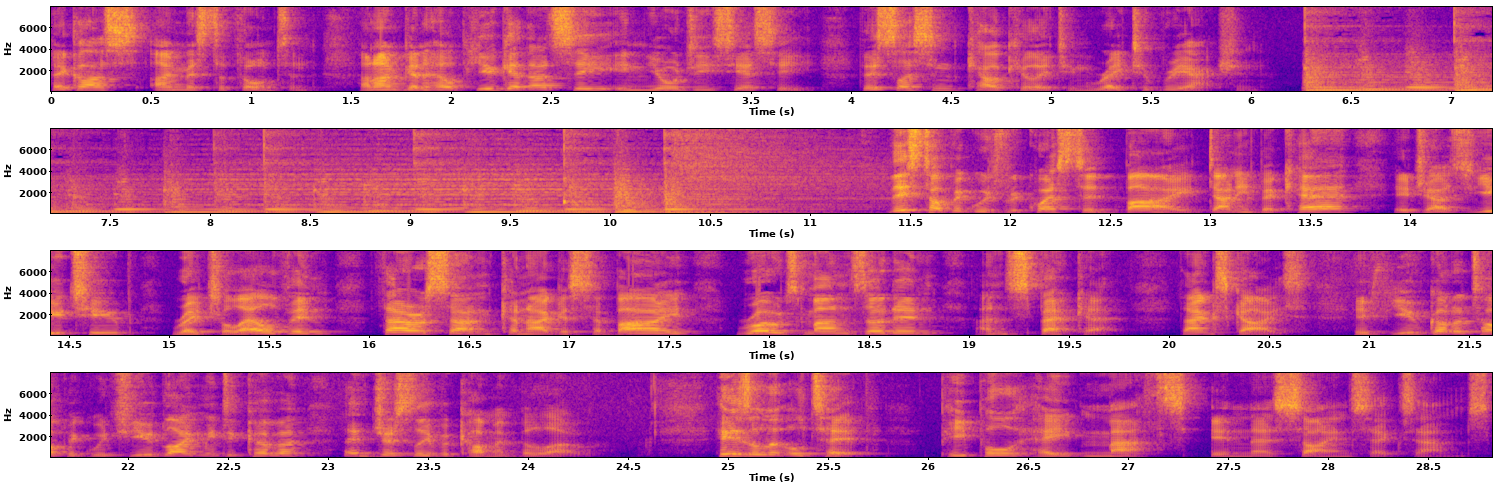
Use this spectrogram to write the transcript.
Hey class, I'm Mr. Thornton, and I'm going to help you get that C in your GCSE. This lesson, calculating rate of reaction. This topic was requested by Danny Becker, Ijaz YouTube, Rachel Elvin, Tharasan Kanaga Sabai, Rhodesman Zudin, and Specker. Thanks guys. If you've got a topic which you'd like me to cover, then just leave a comment below. Here's a little tip. People hate maths in their science exams,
